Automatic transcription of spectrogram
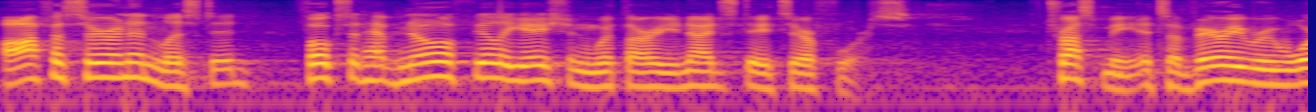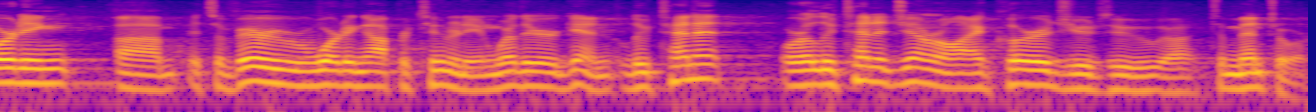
officer and enlisted, folks that have no affiliation with our United States Air Force. Trust me, it's a very rewarding, um, it's a very rewarding opportunity. And whether you're, again, lieutenant or a lieutenant general, I encourage you to, uh, to mentor.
